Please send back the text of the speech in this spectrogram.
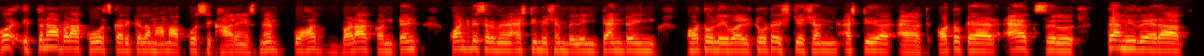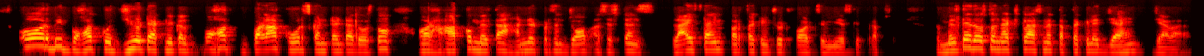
और इतना बड़ा कोर्स करिकुलम हम आपको सिखा रहे हैं इसमें। बहुत बड़ा content quantity survey estimation billing tendering auto level total station AutoCAD Excel Primavera और भी बहुत कुछ जियो टेक्निकल बहुत बड़ा कोर्स कंटेंट है दोस्तों, और आपको मिलता है hundred percent job assistance lifetime perfect institute for seniors की तरफ़ से। तो मिलते हैं दोस्तों नेक्स्ट क्लास में, तब तक के लिए जय हिंद, जय भारत।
